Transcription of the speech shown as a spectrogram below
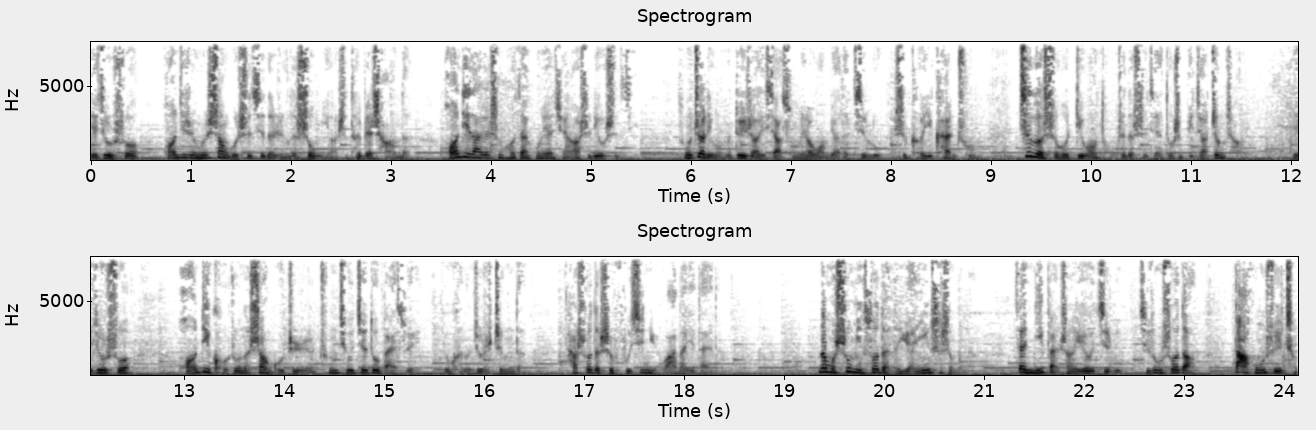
也就是说，黄帝认为上古时期的人的寿命啊是特别长的。皇帝大约生活在公元前二十六世纪。从这里我们对照一下苏美尔王表的记录，是可以看出，这个时候帝王统治的时间都是比较正常的。也就是说，皇帝口中的上古之人，春秋皆度百岁，有可能就是真的。他说的是伏羲女娲那一代的。那么寿命缩短的原因是什么呢？在泥板上也有记录，其中说到，大洪水惩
